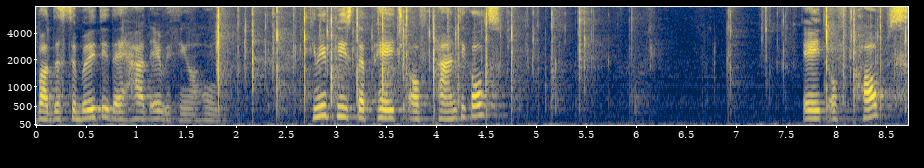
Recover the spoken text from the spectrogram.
But the stability, they had everything at home. Give me please the page of Pentacles. Eight of Cups.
